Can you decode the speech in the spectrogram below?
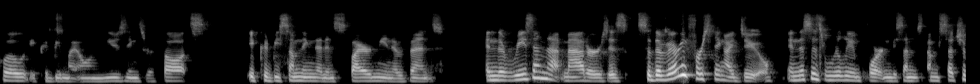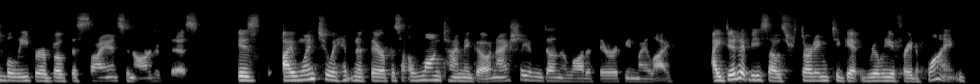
quote, it could be my own musings or thoughts, it could be something that inspired me in an event. And the reason that matters is so the very first thing I do, and this is really important because I'm, I'm such a believer of both the science and art of this, is I went to a hypnotherapist a long time ago, and I actually haven't done a lot of therapy in my life. I did it because I was starting to get really afraid of flying.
